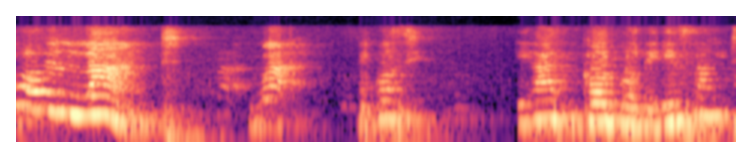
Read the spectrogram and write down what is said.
foreign land. Why? Because he has God on the inside,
